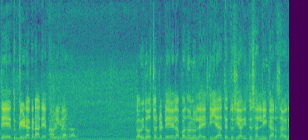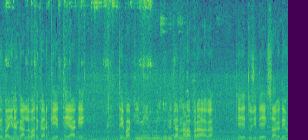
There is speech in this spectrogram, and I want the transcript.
ਤੇ ਤੂੰ ਗੇੜਾ ਕਢਾ ਕਰੋ ਹਾਂਜੀ, ਬਾਈ। ਲਓ ਵੀ ਦੋਸਤੋ ਡਿਟੇਲ ਆਪਾਂ ਤੁਹਾਨੂੰ ਲੈਤੀ ਆ ਤੇ ਤੁਸੀਂ ਆਪਦੀ ਤਸੱਲੀ ਕਰ ਸਕਦੇ ਹੋ ਬਾਈ ਨਾਲ ਗੱਲਬਾਤ ਕਰਕੇ ਇੱਥੇ ਆ ਕੇ। ਤੇ ਬਾਕੀ ਮਿਹਨਤ ਮਜ਼ਦੂਰੀ ਕਰਨ ਵਾਲਾ ਭਰਾ ਹੈਗਾ ਤੇ ਤੁਸੀਂ ਦੇਖ ਸਕਦੇ ਹੋ।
